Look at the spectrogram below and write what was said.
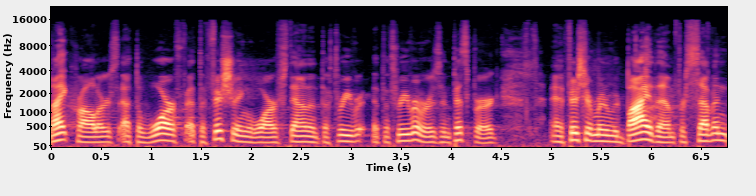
night crawlers at the wharf, at the fishing wharfs down at the three, at the three rivers in Pittsburgh, and fishermen would buy them for $7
